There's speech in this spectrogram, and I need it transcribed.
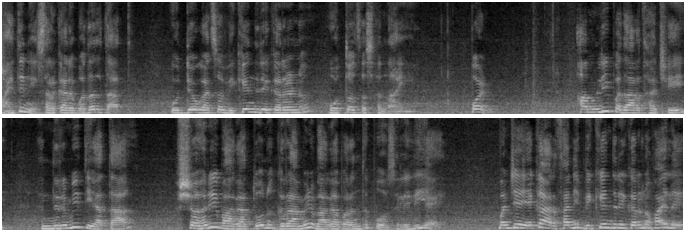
माहिती नाही सरकार बदलतात. उद्योगाचं विकेंद्रीकरण होतंच असं नाही. पण अंमली पदार्थाची निर्मिती आता शहरी भागातून ग्रामीण भागापर्यंत पोहोचलेली आहे. म्हणजे एका अर्थाने विकेंद्रीकरण व्हायलं आहे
